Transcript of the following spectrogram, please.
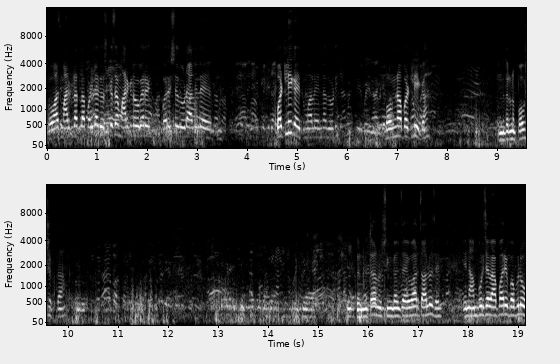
हो आज मार्केटातला पहिला दिवस. कसं मार्केट वगैरे? बरेचसे जोडे आलेले आहे पटली काय तुम्हाला यांना जोडी? भाऊंना पटली का? मित्रांनो पाहू शकता. तर मित्रांनो सिंगलचा व्यवहार चालूच आहे. हे नामपूरचे व्यापारी बबलू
